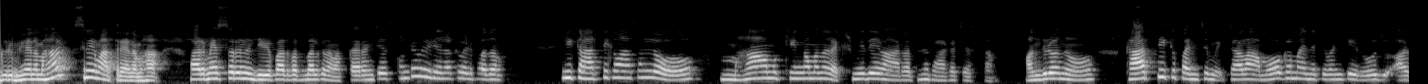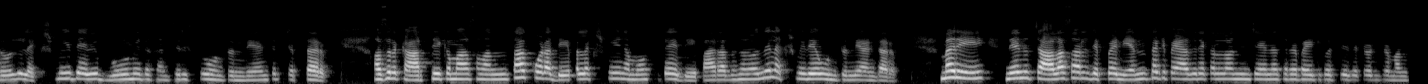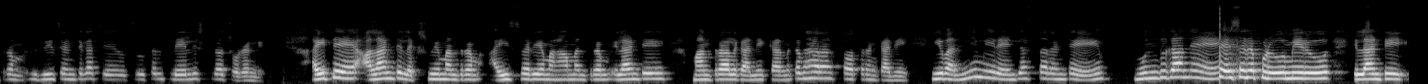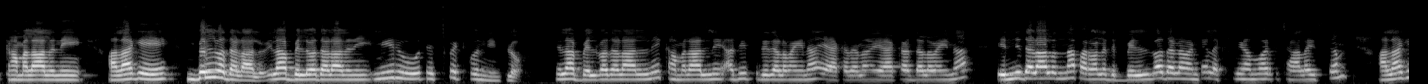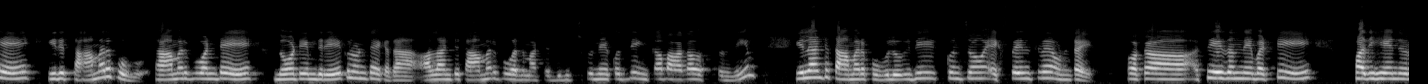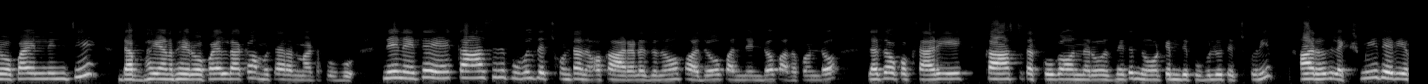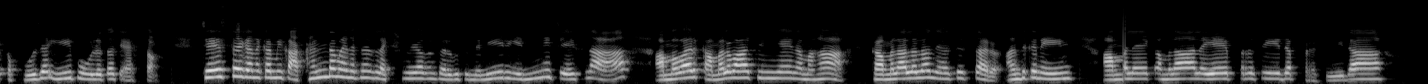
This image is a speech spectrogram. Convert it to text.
గురుభ్యో నమ శ్రీమాత్రే నమ. పరమేశ్వరుని దివ్యపాద పద్మాలకు నమస్కారం చేసుకుంటూ వీడియోలోకి వెళ్ళిపోదాం. ఈ కార్తీక మాసంలో మహా ముఖ్యంగా మనం లక్ష్మీదేవి ఆరాధన బాగా చేస్తాం. అందులోనూ కార్తీక పంచమి చాలా అమోఘమైనటువంటి రోజు. ఆ రోజు లక్ష్మీదేవి భూమి మీద సంచరిస్తూ ఉంటుంది అని చెప్పి చెప్తారు. అసలు కార్తీక మాసం అంతా కూడా దీపలక్ష్మి నమోస్తే దీపారాధనలోనే లక్ష్మీదేవి ఉంటుంది అంటారు. మరి నేను చాలాసార్లు చెప్పాను ఎంతటి పేదరికంలో నుంచి అయినా సరే బయటకు వచ్చేసేటువంటి మంత్రం రీసెంట్గా చే- చూసిన ప్లేలిస్ట్లో చూడండి. అయితే అలాంటి లక్ష్మీ మంత్రం ఐశ్వర్య మహామంత్రం ఇలాంటి మంత్రాలు కానీ కనకధార స్తోత్రం కానీ ఇవన్నీ మీరు ఏం చేస్తారంటే ముందుగానే చేసేటప్పుడు మీరు ఇలాంటి కమలాలని అలాగే బిల్వ దళాలు ఇలా బిల్వ దళాలని మీరు తెచ్చిపెట్టుకోండి ఇంట్లో. ఇలా బిల్వ దళాలని కమలాలని అది త్రిదళమైన ఏకదళ ఏకదళమైన ఎన్ని దళాలు ఉన్నా పర్వాలేదు. బిల్వ దళం అంటే లక్ష్మీ అమ్మవారికి చాలా ఇష్టం. అలాగే ఇది తామర పువ్వు. తామర పువ్వు అంటే నూట ఎనిమిది రేకులు ఉంటాయి కదా అలాంటి తామర పువ్వు అనమాట ఇది విచ్చుకునే కొద్దీ ఇంకా బాగా వస్తుంది. ఇలాంటి తామర పువ్వులు ఇది కొంచెం ఎక్స్పెన్సివే ఉంటాయి. ఒక సీజన్ని బట్టి పదిహేను రూపాయల నుంచి డెబ్బై ఎనభై రూపాయల దాకా అమ్ముతారనమాట పువ్వు. నేనైతే కాసిన పువ్వులు తెచ్చుకుంటాను. ఒక అర డజనో పదో పన్నెండో పదకొండో లేకపోతే ఒక్కొక్కసారి కాస్ట్ తక్కువగా ఉన్న రోజునైతే నూట ఎనిమిది పువ్వులు తెచ్చుకుని ఆ రోజు లక్ష్మీదేవి యొక్క పూజ ఈ పువ్వులతో చేస్తాం. చేస్తే గనక మీకు అఖండమైనటువంటి లక్ష్మీ యోగం కలుగుతుంది. మీరు ఎన్ని చేసినా అమ్మవారి కమలవాసిన్యే నమః. కమలాలలో నివసిస్తారు. అందుకని అమ్మలే కమలాలయే ప్రసీద ప్రసీద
